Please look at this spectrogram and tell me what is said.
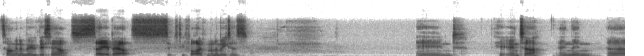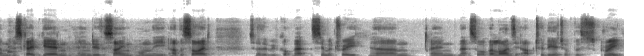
so I'm going to move this out say about 65 millimeters and hit enter and then um, escape again and do the same on the other side so that we've got that symmetry um, and that sort of aligns it up to the edge of the screen.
